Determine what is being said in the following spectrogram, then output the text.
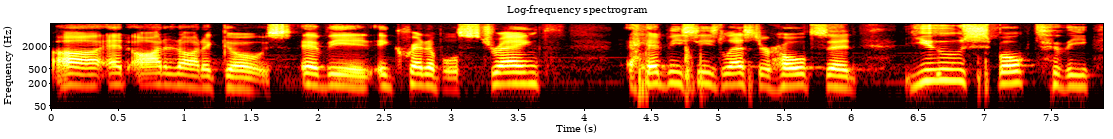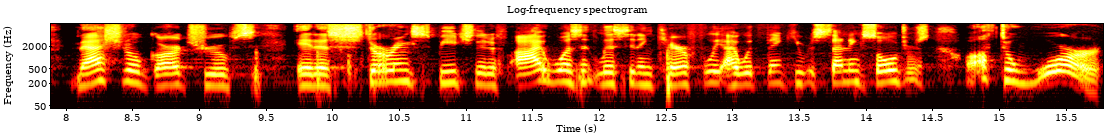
Uh, and on and on it goes. I mean, incredible strength. NBC's Lester Holt said you spoke to the National Guard troops in a stirring speech that if I wasn't listening carefully, I would think you were sending soldiers off to war.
